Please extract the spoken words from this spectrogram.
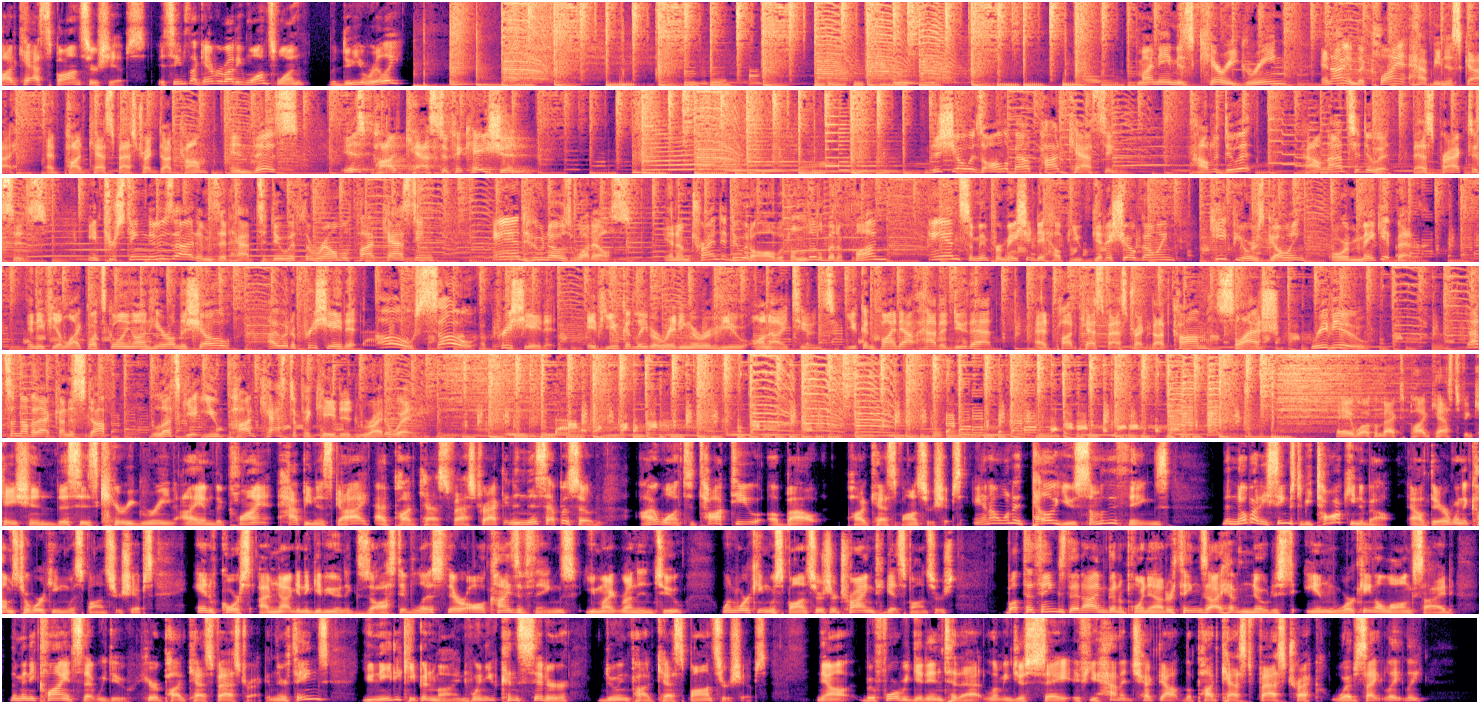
podcast sponsorships. It seems like everybody wants one, but do you really? My name is Carey Green, and I am the client happiness guy at podcastfasttrack.com, and this is Podcastification. This show is all about podcasting how to do it, how not to do it, best practices, interesting news items that have to do with the realm of podcasting, and who knows what else. And I'm trying to do it all with a little bit of fun and some information to help you get a show going, keep yours going, or make it better. And if you like what's going on here on the show, I would appreciate it, oh, so appreciate it, if you could leave a rating or review on iTunes. You can find out how to do that at podcastfasttrack.com slash review. That's enough of that kind of stuff. Let's get you podcastificated right away. Hey, welcome back to Podcastification. This is Carey Green. I am the client happiness guy at Podcast Fast Track. And in this episode, I want to talk to you about podcast sponsorships. And I want to tell you some of the things that nobody seems to be talking about out there when it comes to working with sponsorships. And of course, I'm not going to give you an exhaustive list. There are all kinds of things you might run into when working with sponsors or trying to get sponsors. But the things that I'm going to point out are things I have noticed in working alongside the many clients that we do here at Podcast Fast Track. And they're things you need to keep in mind when you consider doing podcast sponsorships. Now, before we get into that, let me just say if you haven't checked out the Podcast Fast Track website lately,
